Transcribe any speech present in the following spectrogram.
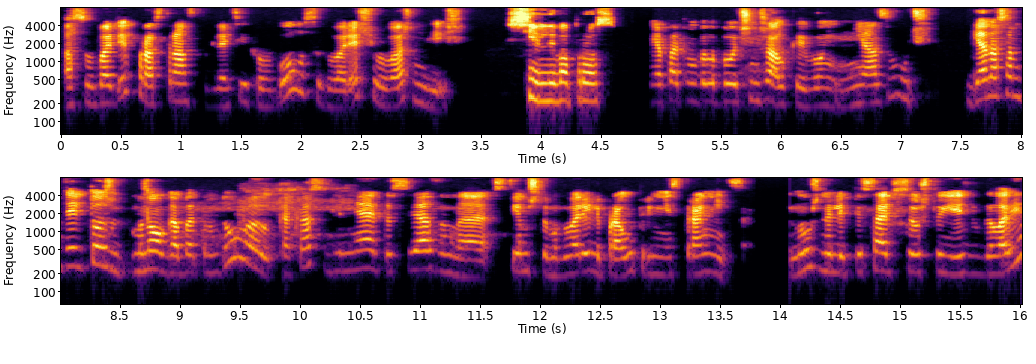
освободив пространство для тихого голоса, говорящего важные вещи. Сильный вопрос. Мне поэтому было бы очень жалко его не озвучить. Я на самом деле тоже много об этом думаю. Как раз для меня это связано с тем, что мы говорили про утренние страницы. Нужно ли писать все, что есть в голове?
